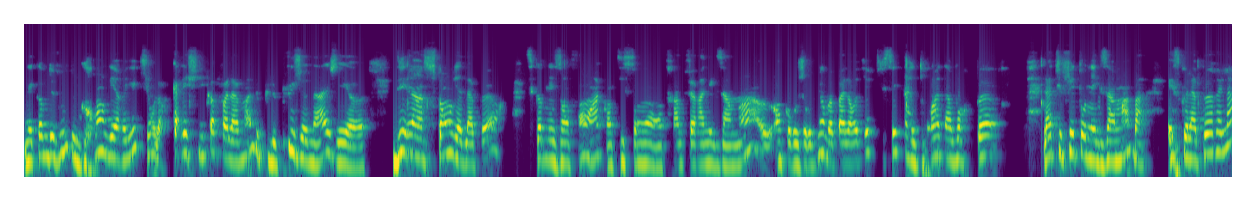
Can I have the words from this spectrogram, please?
On est comme devenus de grands guerriers qui ont leur kalachnikov à la main depuis le plus jeune âge et euh, dès l'instant où il y a de la peur, c'est comme les enfants, hein, quand ils sont en train de faire un examen, euh, encore aujourd'hui, on va pas leur dire, tu sais, tu as le droit d'avoir peur. Là, tu fais ton examen, bah, est-ce que la peur est là?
